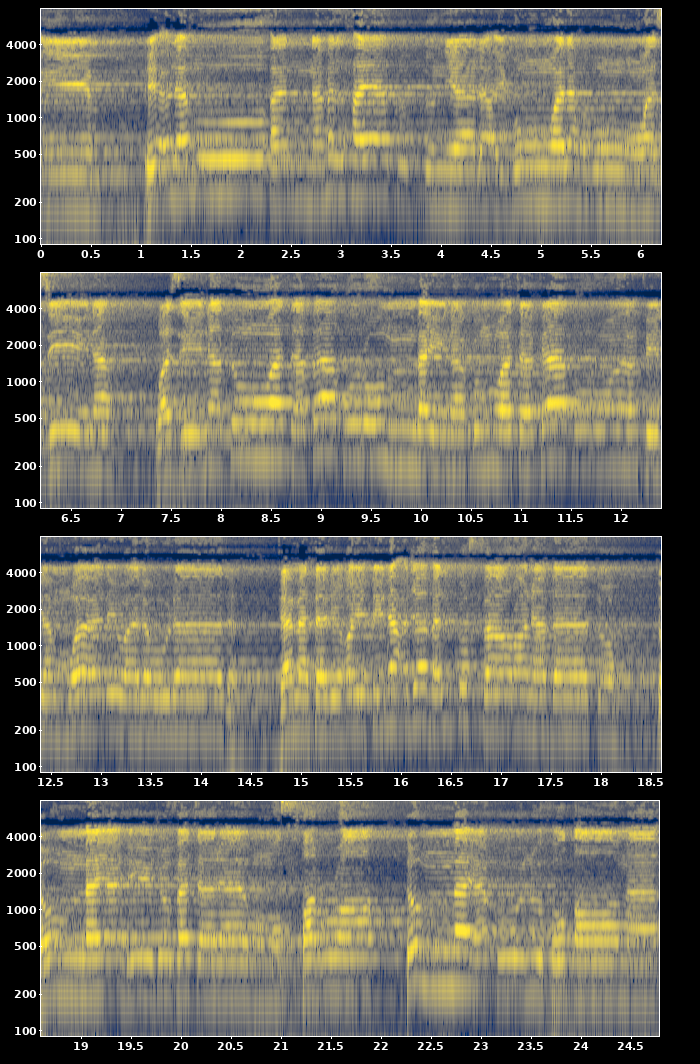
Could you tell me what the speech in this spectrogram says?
الرحيم اعلموا أنما الحياة الدنيا لعب ولهو وزينة وزينة وتفاخر بينكم وتكاثر في الأموال والأولاد. كمثل غيث نعجب الكفار نباته ثم يهيج فتراه مصفرا ثم يكون خطاما.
